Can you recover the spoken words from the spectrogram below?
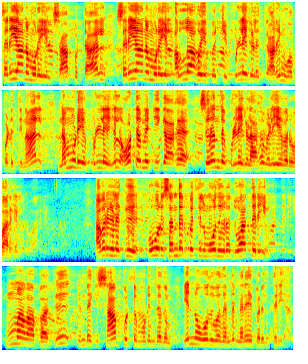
சரியான முறையில் சாப்பிட்டால் சரியான முறையில் அல்லாஹை பற்றி பிள்ளைகளுக்கு அறிமுகப்படுத்தினால் நம்முடைய பிள்ளைகள் ஆட்டோமேட்டிக்காக சிறந்த பிள்ளைகளாக வெளியே வருவார்கள். அவர்களுக்கு ஒவ்வொரு சந்தர்ப்பத்தில் மோதுகிற துவா தெரியும். உம்மா பாப்பாக்கு இன்றைக்கு சாப்பிட்டு முடிந்ததும் என்ன ஓதுவது என்று நிறைய பேருக்கு தெரியாது.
